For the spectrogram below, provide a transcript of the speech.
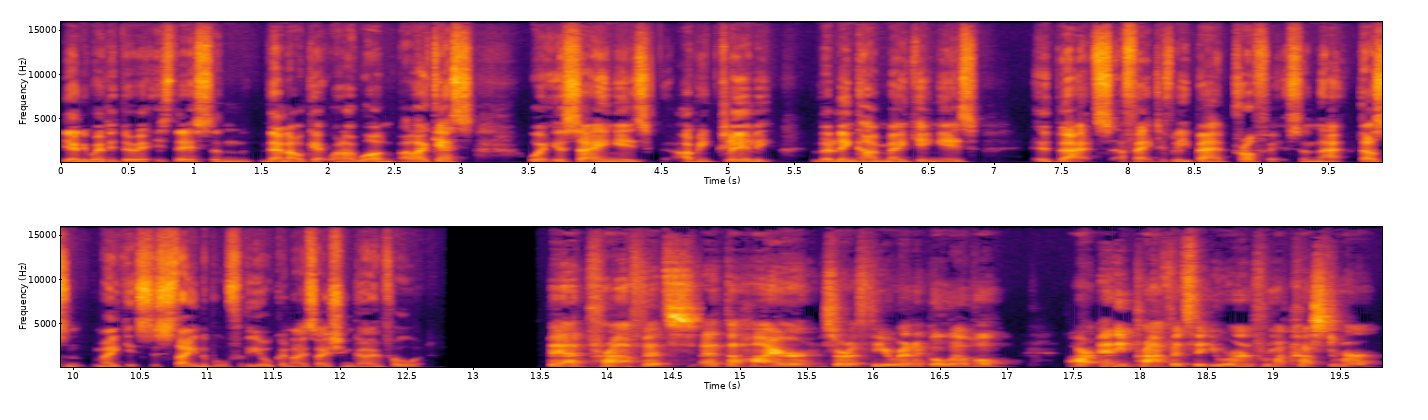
the only way to do it is this, and then I'll get what I want. But I guess what you're saying is, I mean, clearly the link I'm making is that's effectively bad profits, and that doesn't make it sustainable for the organization going forward. Bad profits at the higher sort of theoretical level are any profits that you earn from a customer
